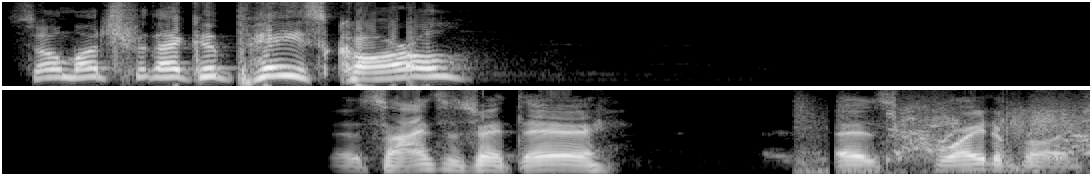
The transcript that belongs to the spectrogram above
So much for that good pace, Carl. The science is right there. That is quite a bunch.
